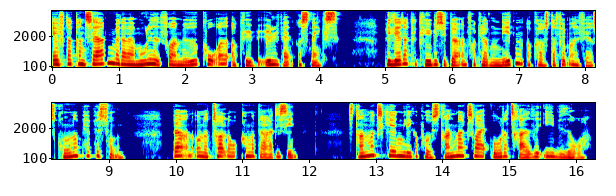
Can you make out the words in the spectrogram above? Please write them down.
Efter koncerten vil der være mulighed for at møde koret og købe øl, vand og snacks. Billetter kan købes i døren fra kl. 19 og koster 75 kroner per person. Børn under 12 år kommer gratis ind. Strandmarkskirken ligger på Strandmarksvej 38 i Hvidovre.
